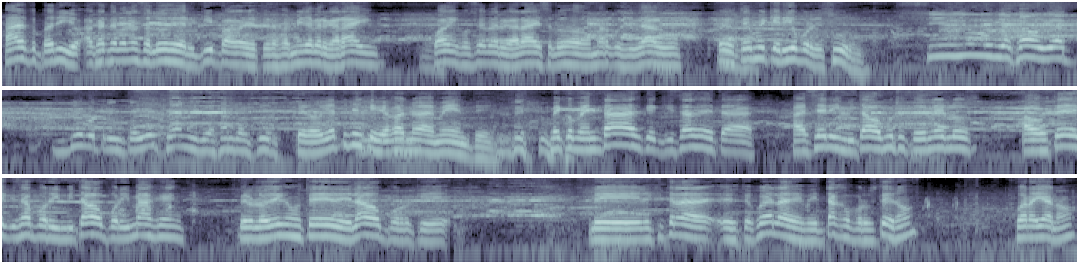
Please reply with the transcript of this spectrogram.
Ah, tu padrillo. Acá te mandan saludos de Arequipa, de este, la familia Vergaray. Juan y José Vergaray, saludos a don Marcos Hidalgo. Pero usted es muy querido por el sur. Sí, yo he viajado ya, llevo 38 años viajando al sur. Pero ya tienes que viajar nuevamente. Sí. Me comentabas que quizás esta, al ser invitado muchos tenerlos a ustedes quizás por invitado, por imagen, pero lo dejan ustedes de lado porque le, quitan la, este, juega la desventaja por usted, ¿no? Jugar allá, ¿no?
